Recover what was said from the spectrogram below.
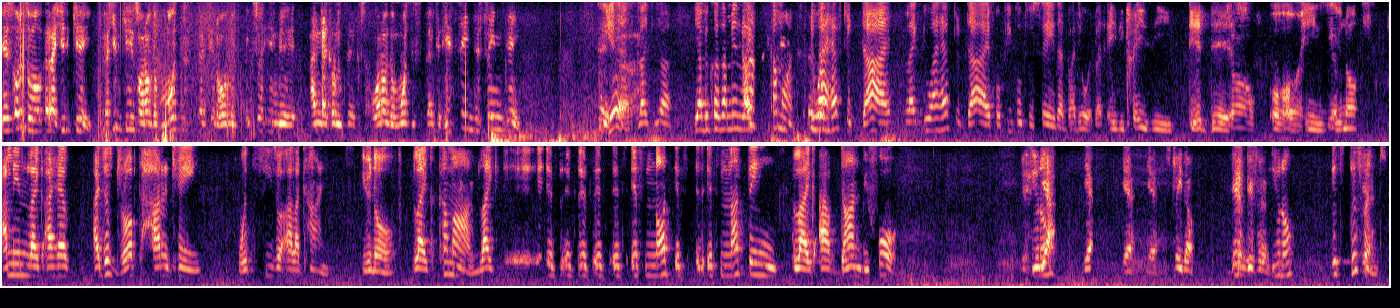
there's also Rashid Kay. Rashid Kay is one of the most respected homies actually in the underground sector. One of the most respected. He's saying the same thing. Yeah, like yeah, yeah. Because I mean, like, come on, do I have to die? Like, do I have to die for people to say that? But oh, but AB Crazy did this, or he's, Yep. you know, I mean, like, I have, I just dropped Hurricane with Caesar Alakine. You know, like, come on, like, it's it's it's it's it's it's not it's it's nothing like I've done before. You know? Yeah, yeah, yeah, yeah. Straight up. Very different. you know? It's different.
